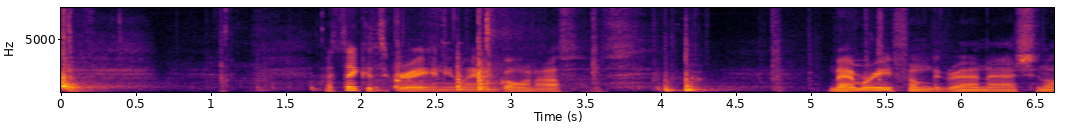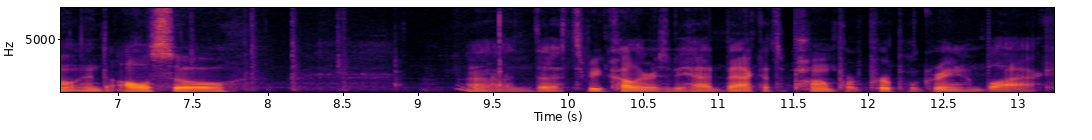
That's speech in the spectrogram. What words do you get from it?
I think it's gray anyway. I'm going off of memory from the Grand National and also uh, the three colors we had back at the pump were purple, gray, and black.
